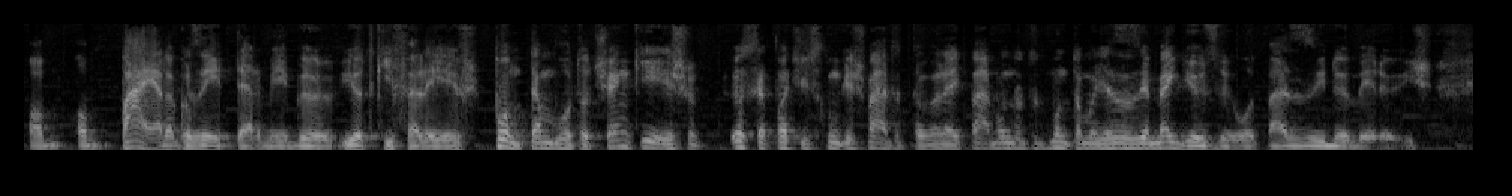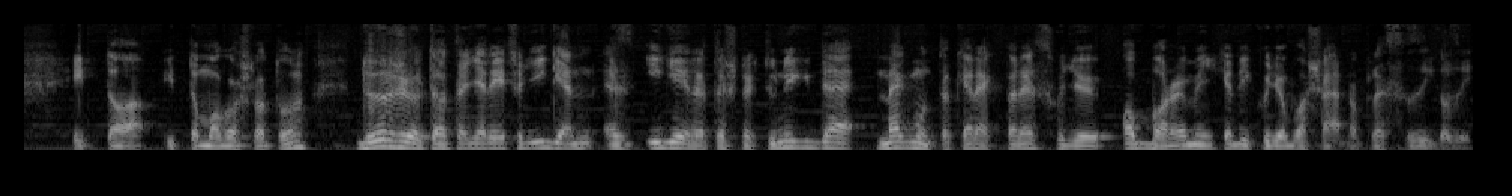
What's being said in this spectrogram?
A, a pályának az étterméből jött kifelé, és pont nem volt ott senki, és összepacsisztunk, és váltottam vele egy pár mondatot, mondtam, hogy ez azért meggyőző volt már ez az időmérő is itt a, itt a magaslaton. Dörzsölte a tenyerét, hogy igen, ez ígéretesnek tűnik, de megmondta Kerek Perez, hogy ő abban reménykedik, hogy a vasárnap lesz az igazi.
